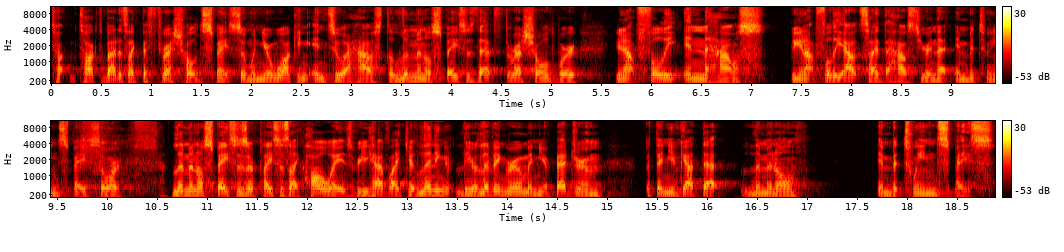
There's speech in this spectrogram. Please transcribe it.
t- talked about as like the threshold space. So, when you're walking into a house, the liminal space is that threshold where you're not fully in the house, but you're not fully outside the house. You're in that in between space. Or liminal spaces are places like hallways where you have like your living, your living room and your bedroom, but then you've got that liminal in between space.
